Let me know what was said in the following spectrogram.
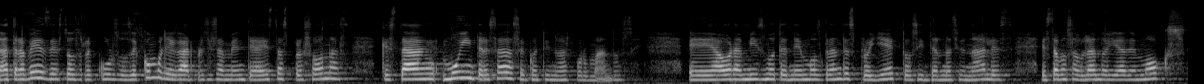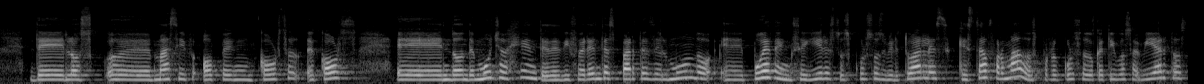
a través de estos recursos de cómo llegar precisamente a estas personas que están muy interesadas en continuar formándose. Eh, ahora mismo tenemos grandes proyectos internacionales, estamos hablando ya de MOOCs, de los eh, Massive Open Courses, eh, en donde mucha gente de diferentes partes del mundo pueden seguir estos cursos virtuales que están formados por recursos educativos abiertos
